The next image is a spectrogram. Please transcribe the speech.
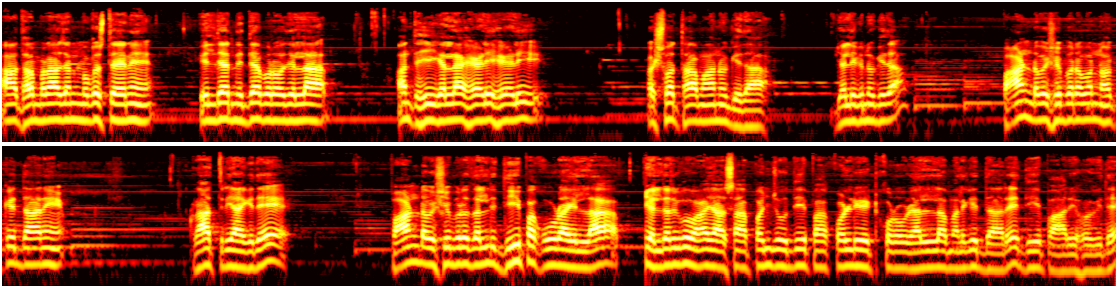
ಆ ಧರ್ಮರಾಜನ ಮುಗಿಸ್ತೇನೆ. ಇಲ್ಲದೆ ನಿದ್ದೆ ಬರೋದಿಲ್ಲ ಅಂತ ಹೀಗೆಲ್ಲ ಹೇಳಿ ಹೇಳಿ ಅಶ್ವತ್ಥಾಮ ನುಗ್ಗಿದ. ಎಲ್ಲಿಗೆ ನುಗ್ಗಿದ? ಪಾಂಡವ ಶಿಬಿರವನ್ನು ಹೊಕ್ಕಿದ್ದಾನೆ. ರಾತ್ರಿಯಾಗಿದೆ. ಪಾಂಡವ ಶಿಬಿರದಲ್ಲಿ ದೀಪ ಕೂಡ ಇಲ್ಲ. ಎಲ್ಲರಿಗೂ ಆಯಾಸ. ಪಂಜು ದೀಪ, ಕೊಳ್ಳಿ ಇಟ್ಕೊಡೋರು ಎಲ್ಲ ಮಲಗಿದ್ದಾರೆ. ದೀಪ ಹಾರಿ ಹೋಗಿದೆ.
